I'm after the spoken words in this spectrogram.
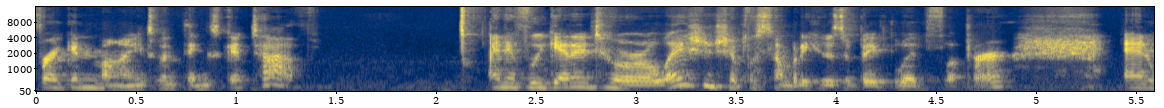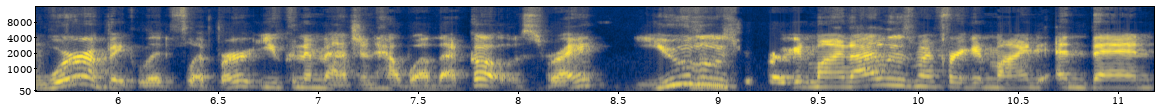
friggin' minds when things get tough. And if we get into a relationship with somebody who's a big lid flipper and we're a big lid flipper, you can imagine how well that goes, right? You mm-hmm. lose your friggin' mind, I lose my friggin' mind. And then,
